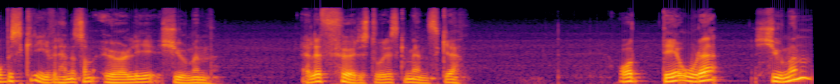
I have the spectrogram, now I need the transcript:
og beskriver henne som early human, eller førhistorisk menneske. Og det ordet, human,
